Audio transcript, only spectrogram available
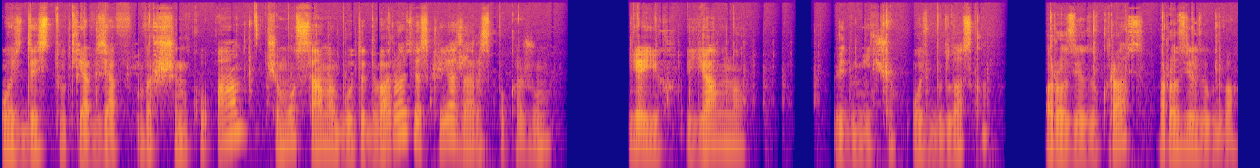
Ось десь тут я взяв вершинку А. Чому саме буде два розв'язки, я зараз покажу. Я їх явно відмічу. Ось, будь ласка, розв'язок раз, розв'язок 2.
